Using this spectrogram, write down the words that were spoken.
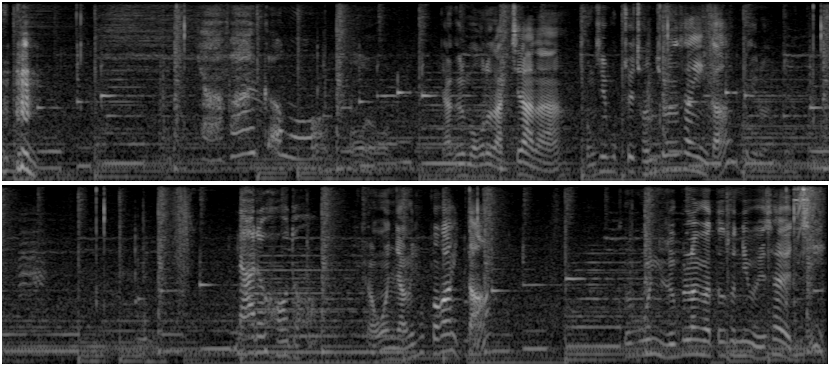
やばいかも 어, 약을 먹으러 갔질 않아. 정신복주의 전조 현상인가? 뭐 이런. なるほど 병원 약은 효과가 있다? 그러고 보니 르블랑에 갔던 손님 의사였지?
